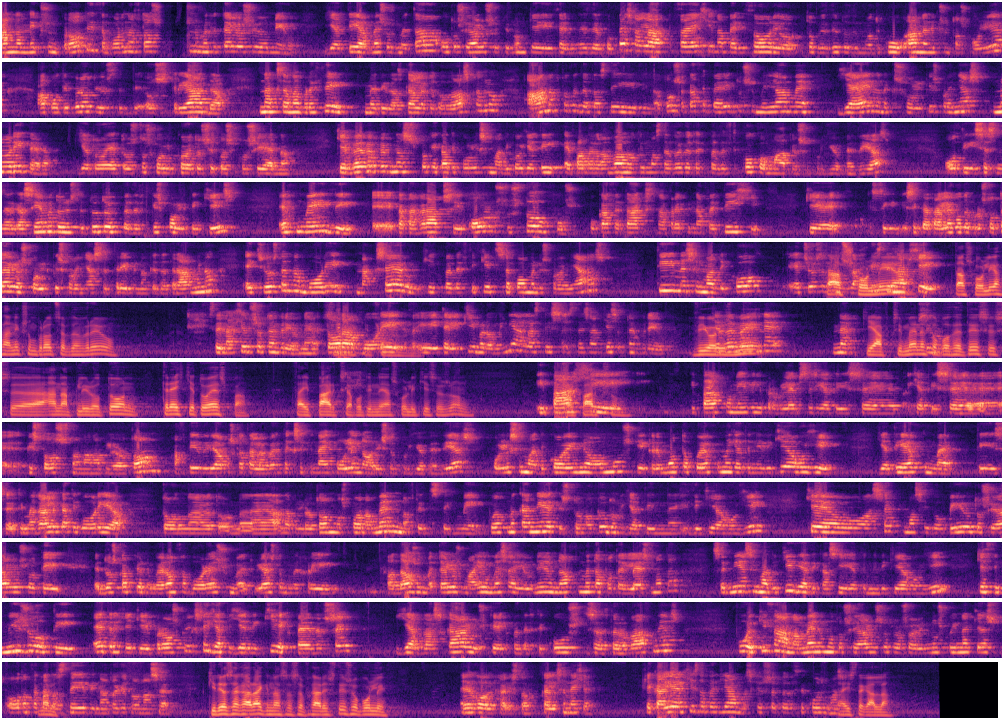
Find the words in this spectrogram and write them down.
Αν ανοίξουν πρώτη, θα μπορεί να φτάσουν μέχρι τέλος Ιουνίου γιατί αμέσως μετά ούτως ή άλλως ξεκινούν και οι θερινές διακοπές, αλλά θα έχει ένα περιθώριο το πεδίο του Δημοτικού, αν ανοίξουν τα σχολεία, από την 1η έω 30 να ξαναβρεθεί με τη δασκάλα και το δάσκαλο. Αν αυτό δεν καταστεί δυνατό, σε κάθε περίπτωση μιλάμε για έναρξη σχολικής χρονιάς νωρίτερα για το, έτος, το σχολικό έτος 2021. Και βέβαια πρέπει να σας πω και κάτι πολύ σημαντικό, γιατί επαναλαμβάνω ότι είμαστε εδώ για το εκπαιδευτικό κομμάτι ως Υπουργείο Παιδείας, ότι σε συνεργασία με το Ινστιτούτο Εκπαιδευτικής Πολιτικής Έχουμε ήδη ε, καταγράψει όλους τους στόχους που κάθε τάξη θα πρέπει να πετύχει και συγκαταλέγονται προς το τέλος πολιτικής χρονιάς σε τρίμηνο και τετράμηνο, έτσι ώστε να μπορεί να ξέρουν και οι εκπαιδευτικοί της επόμενης χρονιάς τι είναι σημαντικό, έτσι ώστε τα να σχολεία, στην αρχή. Τα σχολεία θα ανοίξουν 1η Σεπτεμβρίου; Στην αρχή του Σεπτεμβρίου, ναι. Τώρα μπορεί η τελική ημερομηνία, αλλά στις, στις αρχές Σεπτεμβρίου. Διορισμοί και, είναι, ναι. και αυξημένες τοποθετήσεις ε, αναπληρωτών τρέχει και το ΕΣΠΑ θα υπάρξει από τη νέα σχολική σεζόν; Υπάρχει, υπάρχουν ήδη οι προβλέψεις για τις, ε, για τις ε, πιστώσεις των αναπληρωτών. Αυτή η δουλειά, όπως καταλαβαίνετε, ξεκινάει πολύ νωρίς στο Υπουργείο Παιδείας. Πολύ σημαντικό είναι όμως και η κρεμότητα που έχουμε για την ειδική αγωγή. Γιατί έχουμε τις, ε, τη μεγάλη κατηγορία των, των αναπληρωτών μας που αναμένουν αυτή τη στιγμή, που έχουν κάνει αίτηση των οτούντων για την ειδική αγωγή και ο ΑΣΕΠ μας ειδοποιεί ούτως ή άλλως ότι εντός κάποιων ημερών θα μπορέσουμε τουλάχιστον μέχρι φαντάζομαι τέλος Μαΐου, μέσα Ιουνίου να έχουμε τα αποτελέσματα σε μια σημαντική διαδικασία για την ειδική αγωγή και θυμίζω ότι έτρεχε και η πρόσκληση για τη γενική εκπαίδευση για δασκάλους και εκπαιδευτικούς της δευτεροβάθμιας που εκεί θα αναμένουμε ούτως ή άλλως τους προσωρινούς πίνακες όταν θα καταστεί δυνατό για τον ΑΣΕΠ. Κυρία Ζαχαράκη, να σας ευχαριστήσω πολύ. Εγώ ευχαριστώ. Καλή συνέχεια. Και καλή αρχή στα παιδιά μας και στους εκπαιδευτικούς μας. Να είστε καλά.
